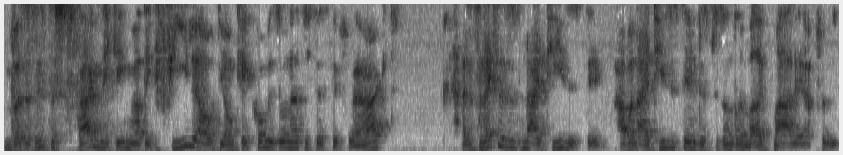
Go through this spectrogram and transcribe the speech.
Was es ist, das fragen sich gegenwärtig viele, auch die Enquete-Kommission hat sich das gefragt. Also zunächst ist es ein IT-System, aber ein IT-System, das besondere Merkmale erfüllt.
